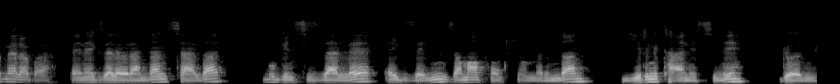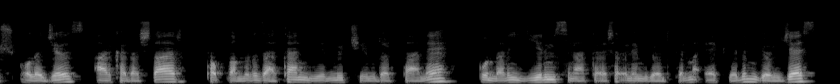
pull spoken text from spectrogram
merhaba. Ben Excel öğrenden Serdar. Bugün sizlerle Excel'in zaman fonksiyonlarından 20 tanesini görmüş olacağız. Arkadaşlar toplamda da zaten 23-24 tane. Bunların 20'sini arkadaşlar önemli gördüklerime ekledim. Göreceğiz.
